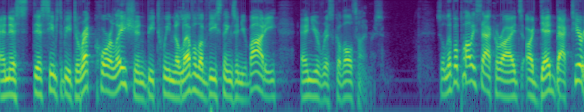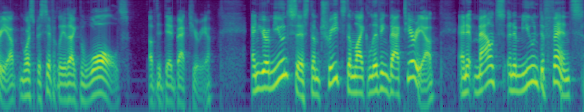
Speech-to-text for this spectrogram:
and this, there seems to be a direct correlation between the level of these things in your body and your risk of Alzheimer's. So lipopolysaccharides are dead bacteria, more specifically, like the walls of the dead bacteria. And your immune system treats them like living bacteria, and it mounts an immune defense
